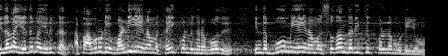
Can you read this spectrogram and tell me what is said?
இதெல்லாம் எதுவுமே இருக்காது. அப்போ அவருடைய வழியை நம்ம கை கொள்ளுகிற போது இந்த பூமியை நம்ம சுதந்திரித்து கொள்ள முடியும்.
